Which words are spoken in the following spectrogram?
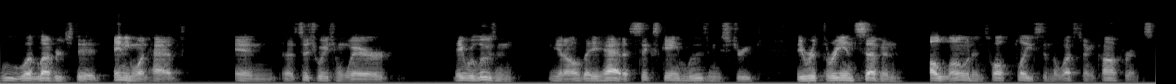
who, what leverage did anyone have in a situation where they were losing? You know, they had a six game losing streak. They were three and seven alone in 12th place in the Western Conference.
